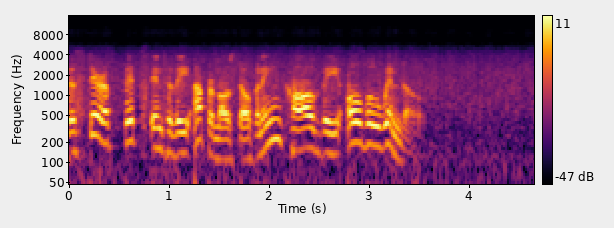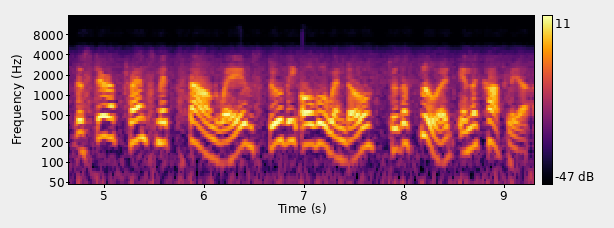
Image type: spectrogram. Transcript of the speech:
The stirrup fits into the uppermost opening called the oval window. The stirrup transmits sound waves through the oval window to the fluid in the cochlea.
